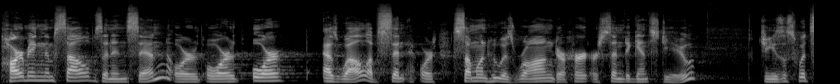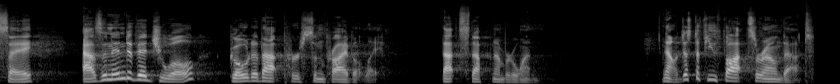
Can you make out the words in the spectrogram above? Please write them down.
harming themselves and in sin, or, or, or as well, of sin, or someone who has wronged or hurt or sinned against you, Jesus would say, as an individual, go to that person privately. That's step number one. Now, just a few thoughts around that.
